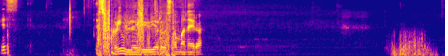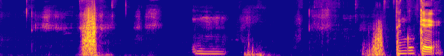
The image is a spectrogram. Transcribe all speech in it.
Es, es horrible vivir de esta manera. Mm. Tengo que,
